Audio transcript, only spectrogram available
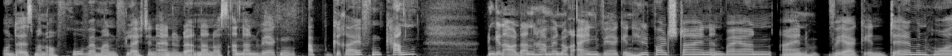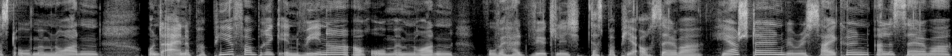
Und da ist man auch froh, wenn man vielleicht den einen oder anderen aus anderen Werken abgreifen kann. Genau, dann haben wir noch ein Werk in Hilpoltstein in Bayern, ein Werk in Delmenhorst oben im Norden und eine Papierfabrik in Wena auch oben im Norden, wo wir halt wirklich das Papier auch selber herstellen. Wir recyceln alles selber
